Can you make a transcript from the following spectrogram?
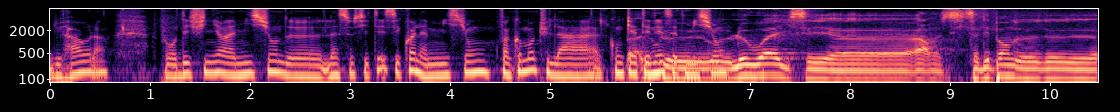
du how, là pour définir la mission de la société. C'est quoi la mission? Enfin, comment tu l'as concaténé bah, cette mission? Le why, c'est euh, alors ça dépend de,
